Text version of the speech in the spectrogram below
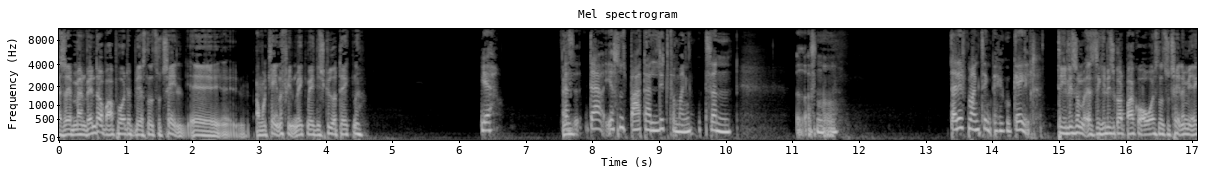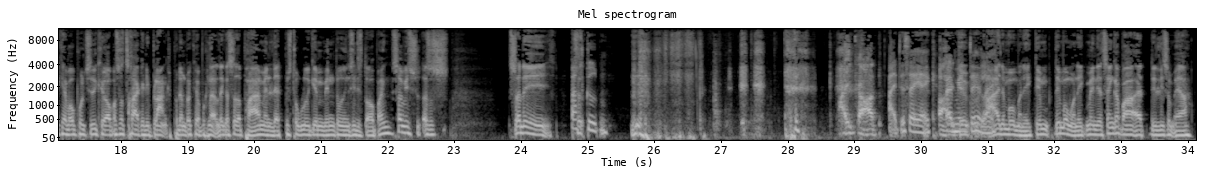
altså, man venter jo bare på, at det bliver sådan noget totalt øh, amerikanerfilm, ikke? Med, at de skyder dækkene. Ja. Altså, der, jeg synes bare, der er lidt for mange sådan, ved jeg, sådan noget. Der er lidt for mange ting, der kan gå galt. Det kan, ligesom, altså, det kan lige så godt bare gå over i sådan noget totalt Amerika, hvor politiet kører op, og så trækker de blankt på dem, der kører på knald, ikke? og sidder og peger med en lat pistol ud gennem vinduet, indtil de stopper. Ikke? Så er vi, altså, så er det... Bare så, skyd dem. Ej, God. Nej, det sagde jeg ikke. Ej, jeg mente det, det heller nej, ikke. det må man ikke. Det, det må man ikke. Men jeg tænker bare, at det ligesom er...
